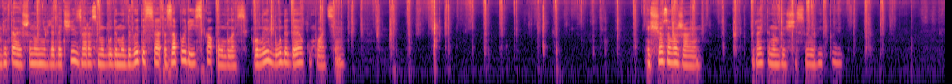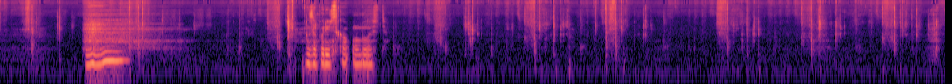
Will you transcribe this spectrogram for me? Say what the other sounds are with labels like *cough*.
Вітаю, шановні глядачі. Зараз ми будемо дивитися Запорізька область, коли буде деокупація. І що заважає? Дайте нам вищі сили відповідь. Запорізька область.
